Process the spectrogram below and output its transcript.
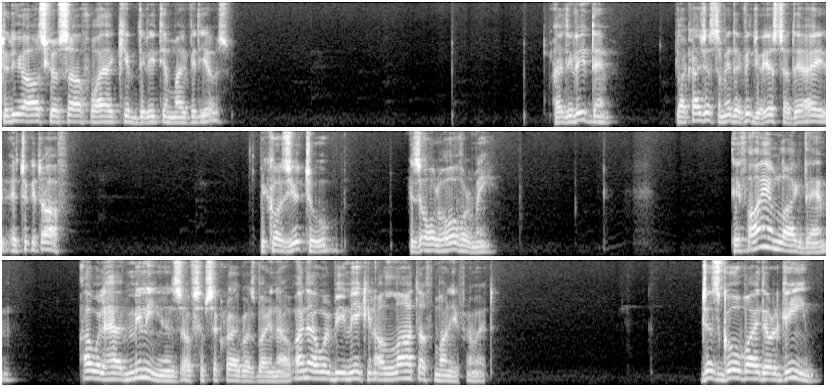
Did you ask yourself why I keep deleting my videos? I delete them. Like I just made a video yesterday, I, I took it off. Because YouTube is all over me. If I am like them, I will have millions of subscribers by now, and I will be making a lot of money from it. Just go by their game.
